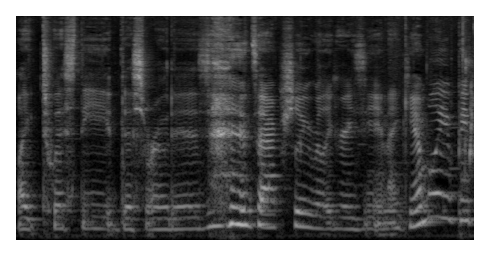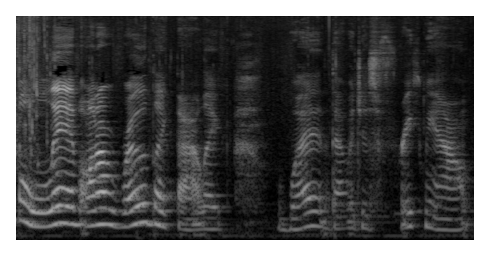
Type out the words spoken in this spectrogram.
like twisty this road is. it's actually really crazy and I can't believe people live on a road like that. Like what? That would just freak me out.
